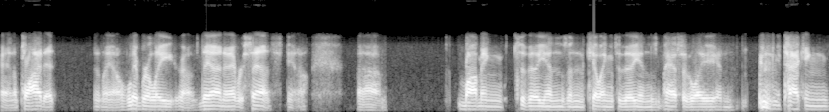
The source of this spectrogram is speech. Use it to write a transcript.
and applied it, you know, liberally uh, then and ever since, you know. Um, bombing civilians and killing civilians massively and attacking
